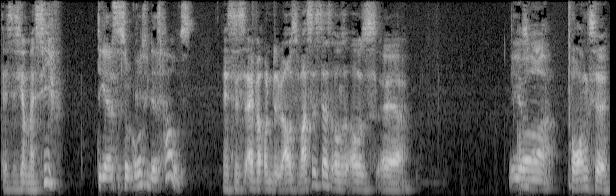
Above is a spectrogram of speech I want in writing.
das ist ja massiv. Digga, das ist so groß wie das Haus. Es ist einfach, und aus was ist das? Aus, aus, äh, ja. Aus Bronze.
